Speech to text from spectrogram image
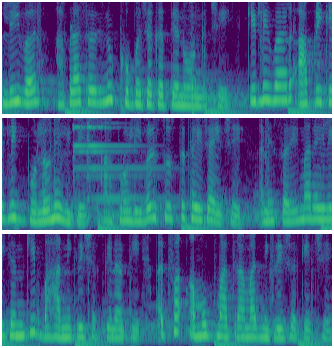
લીવર આપણા શરીરનું ખૂબ જ અગત્યનું અંગ છે. કેટલીક વાર આપણી કેટલીક ભૂલોને લીધે આપણું લીવર સુસ્ત થઈ જાય છે અને શરીરમાં રહેલી ગંદકી બહાર નીકળી શકતી નથી અથવા અમુક માત્રામાં જ નીકળી શકે છે.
